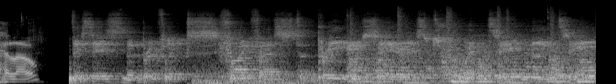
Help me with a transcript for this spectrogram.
Hello. This is the Britflicks Fright Fest Preview Series 2019.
